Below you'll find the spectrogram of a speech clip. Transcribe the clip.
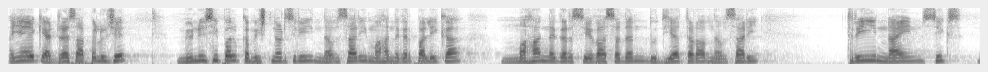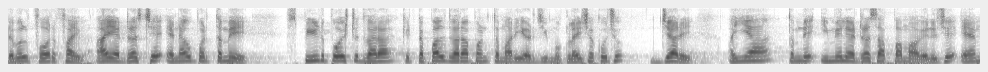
અહીંયા એક એડ્રેસ આપેલું છે. મ્યુનિસિપલ કમિશનર શ્રી નવસારી મહાનગરપાલિકા, મહાનગર સેવા સદન, Dudhiya Talav, Navsari. Three nine six double four five આ એડ્રેસ છે. એના ઉપર તમે સ્પીડ પોસ્ટ દ્વારા કે ટપાલ દ્વારા પણ તમારી અરજી મોકલાવી શકો છો. જ્યારે અહીંયા તમને ઈમેલ એડ્રેસ આપવામાં આવેલું છે. M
